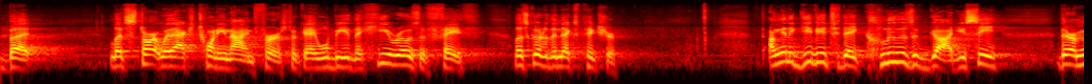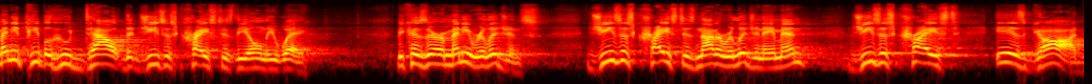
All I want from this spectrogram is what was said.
but let's start with Acts 29 first, okay? We'll be the heroes of faith. Let's go to the next picture. I'm going to give you today clues of God. You see, there are many people who doubt that Jesus Christ is the only way because there are many religions. Jesus Christ is not a religion, amen? Jesus Christ is God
